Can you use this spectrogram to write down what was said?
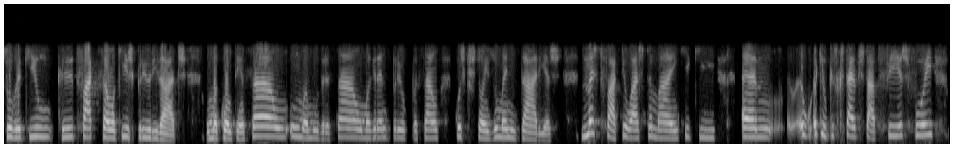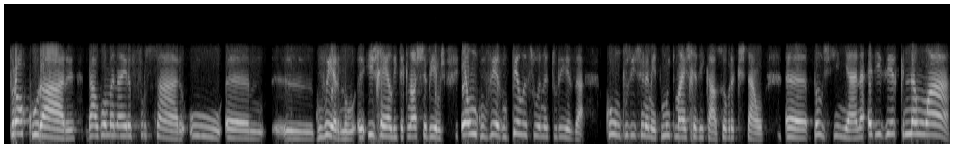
sobre aquilo que de facto são aqui as prioridades uma contenção, uma moderação, uma grande preocupação com as questões humanitárias. Mas, de facto, eu acho também que aqui um, aquilo que o Secretário de Estado fez foi procurar, de alguma maneira, forçar o um, uh, eh, governo israelita, que nós sabemos é um governo, pela sua natureza, com um posicionamento muito mais radical sobre a questão uh, palestiniana, a dizer que não há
